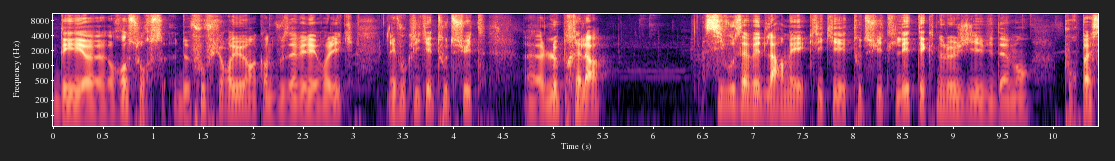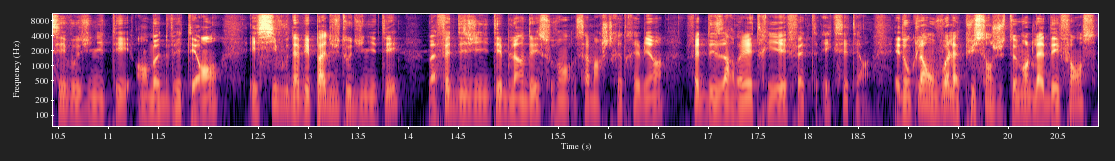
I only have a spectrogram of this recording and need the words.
des euh, ressources de fou furieux hein, quand vous avez les reliques. Et vous cliquez tout de suite euh, le prélat si vous avez de l'armée, cliquez tout de suite les technologies évidemment pour passer vos unités en mode vétéran. Et si vous n'avez pas du tout d'unité, bah faites des unités blindées, souvent ça marche très très bien. Faites des arbalétriers, faites etc. Et donc là on voit la puissance justement de la défense.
